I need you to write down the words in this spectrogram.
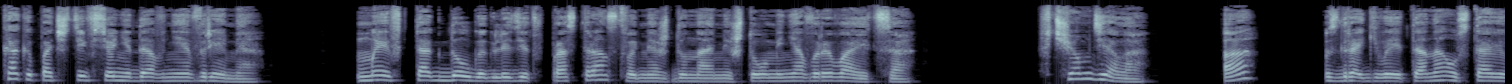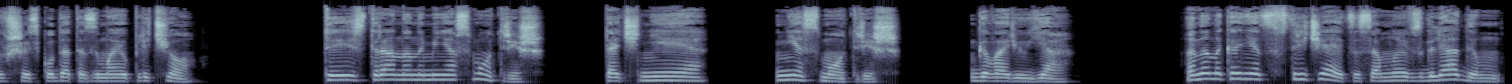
как и почти все недавнее время. Мэйв так долго глядит в пространство между нами, что у меня вырывается. «В чем дело?» «А?» — вздрагивает она, уставившись куда-то за мое плечо. «Ты странно на меня смотришь. Точнее, не смотришь», — говорю я. Она, наконец, встречается со мной взглядом,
